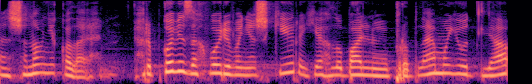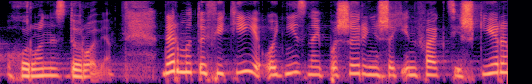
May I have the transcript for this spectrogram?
Е, Шановні колеги, грибкові захворювання шкіри є глобальною проблемою для охорони здоров'я. Дерматофітії одні з найпоширеніших інфекцій шкіри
